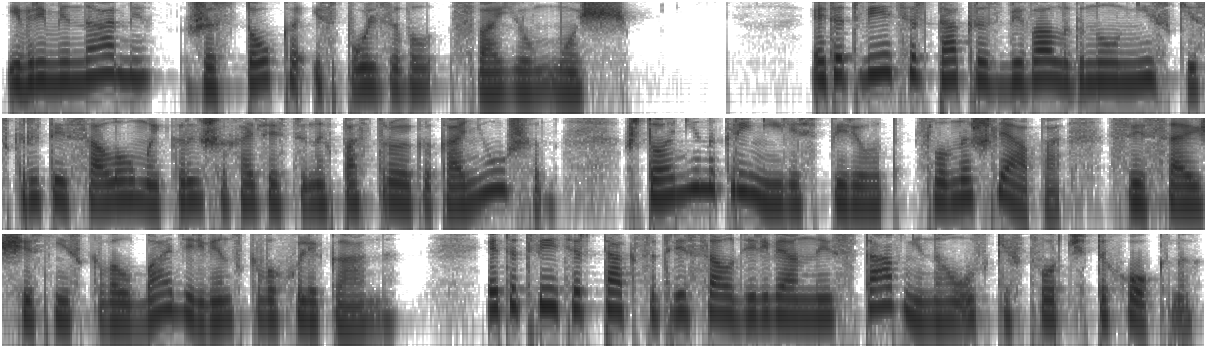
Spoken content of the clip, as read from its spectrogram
и временами жестоко использовал свою мощь. Этот ветер так разбивал и гнул низкие, скрытые соломой крыши хозяйственных построек и конюшен, что они накренились вперед, словно шляпа, свисающая с низкого лба деревенского хулигана. Этот ветер так сотрясал деревянные ставни на узких створчатых окнах,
